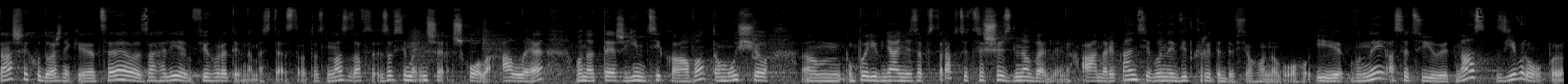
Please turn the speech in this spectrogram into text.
наші художники це взагалі фігуративне мистецтво. Тобто у нас зовс- зовсім інша школа, але вона теж їм цікава, тому що ем, у порівнянні з абстракцією це щось нове для них. А американці вони відкриті до всього нового, і вони асоціюють нас з Європою,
